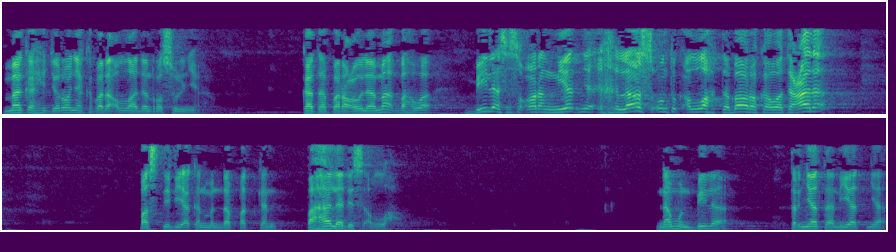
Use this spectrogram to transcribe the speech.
maka hijrahnya kepada Allah dan Rasulnya. Kata para ulama bahawa bila seseorang niatnya ikhlas untuk Allah tabaraka wa taala pasti dia akan mendapatkan pahala di sisi Allah. Namun bila ternyata niatnya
